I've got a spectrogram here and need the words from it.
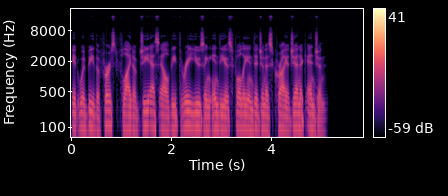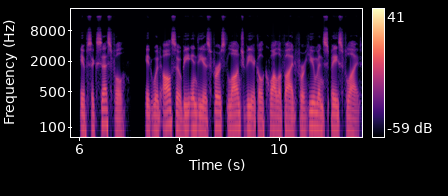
It would be the first flight of GSLV-3 using India's fully indigenous cryogenic engine. If successful, it would also be India's first launch vehicle qualified for human spaceflight.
